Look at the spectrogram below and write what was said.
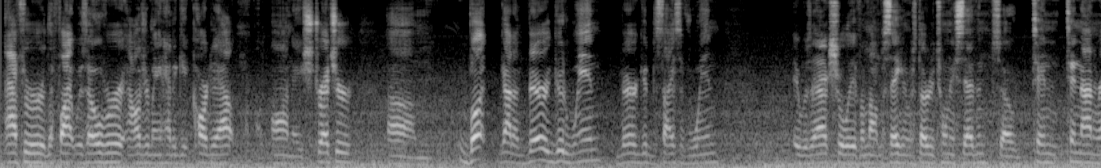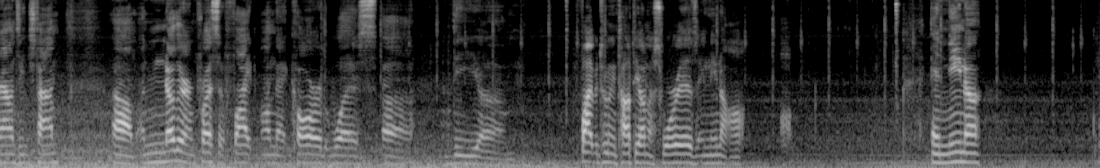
After the fight was over, Aljamain had to get carted out on a stretcher, um, but got a very good win, very good decisive win. It was actually, if I'm not mistaken, it was 30 27, so 10, 10 9 rounds each time. Um, another impressive fight on that card was uh, the um, fight between Tatiana Suarez and Nina and Nina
